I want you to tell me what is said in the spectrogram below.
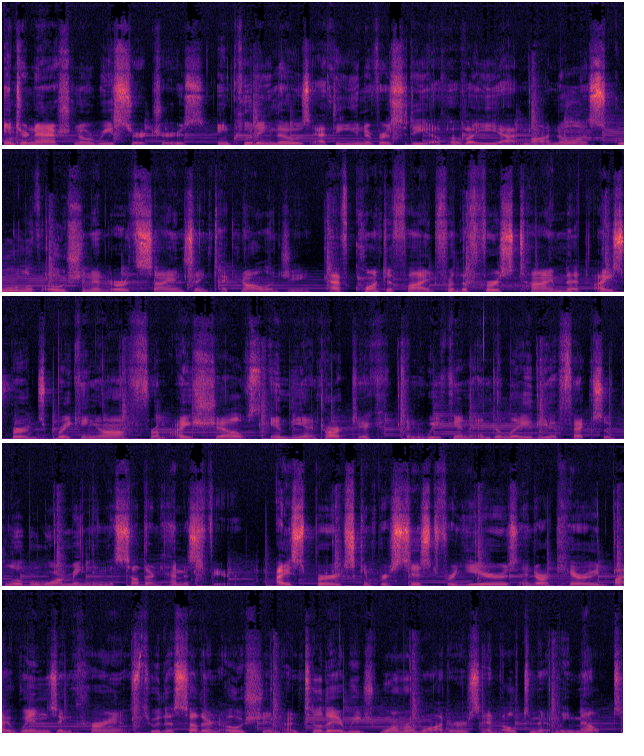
International researchers, including those at the University of Hawaii at Manoa School of Ocean and Earth Science and Technology, have quantified for the first time that icebergs breaking off from ice shelves in the Antarctic can weaken and delay the effects of global warming in the southern hemisphere. Icebergs can persist for years and are carried by winds and currents through the Southern Ocean until they reach warmer waters and ultimately melt.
